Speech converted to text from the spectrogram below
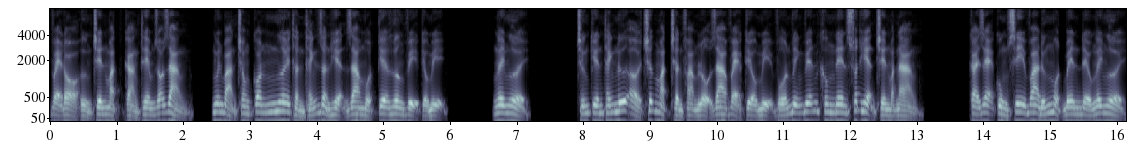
vẻ đỏ ửng trên mặt càng thêm rõ ràng, nguyên bản trong con ngươi thần thánh dần hiện ra một tia hương vị tiểu mị. Ngây người. Chứng kiến thánh nữ ở trước mặt Trần Phàm lộ ra vẻ kiều mị vốn vĩnh viễn không nên xuất hiện trên mặt nàng. Cái rẻ cùng si va đứng một bên đều ngây người.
